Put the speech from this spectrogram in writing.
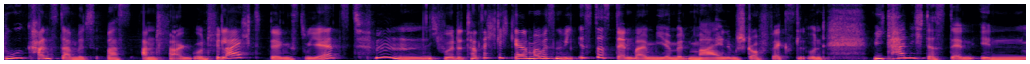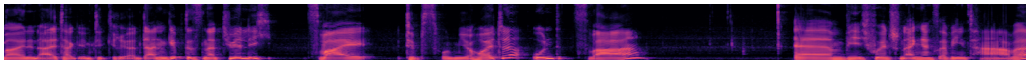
du kannst damit was anfangen. Und vielleicht denkst du jetzt, hm, ich würde tatsächlich gerne mal wissen, wie ist das denn bei mir mit meinem Stoffwechsel und wie kann ich das denn in meinen Alltag integrieren? Dann gibt es natürlich zwei Tipps von mir heute. Und zwar ähm, wie ich vorhin schon eingangs erwähnt habe,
